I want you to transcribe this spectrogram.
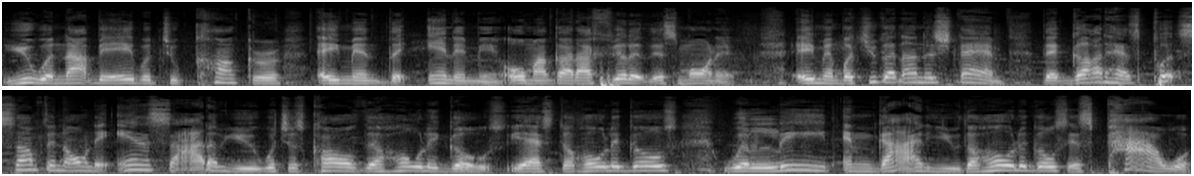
you will not be able to conquer, amen, the enemy. Oh my God, I feel it this morning. Amen. But you got to understand that God has put something on the inside of you, which is called the Holy Ghost. Yes, the Holy Ghost will lead and guide you. The Holy Ghost is power.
